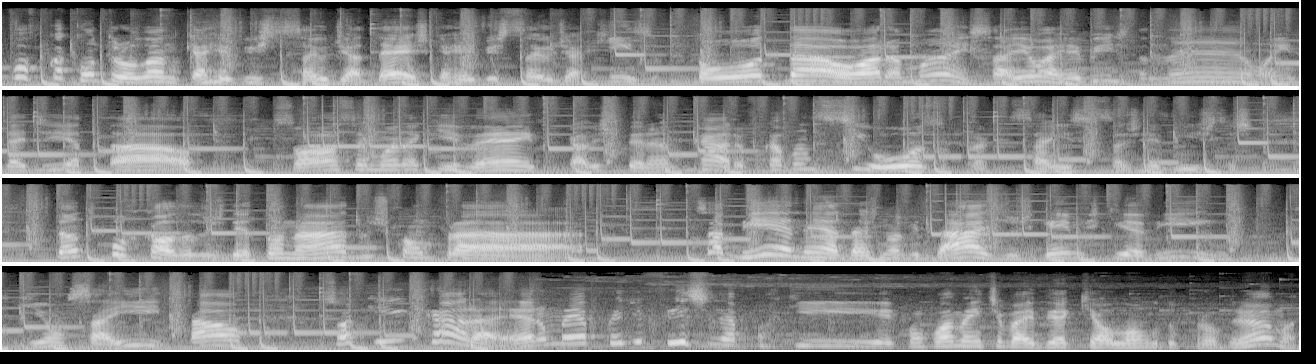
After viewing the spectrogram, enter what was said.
não vou ficar controlando que a revista saiu dia 10, que a revista saiu dia 15. Toda hora, mãe, saiu a revista? Não, ainda é dia tal. Só semana que vem. Ficava esperando. Cara, eu ficava ansioso para que saíssem essas revistas. Tanto por causa dos detonados, como pra saber, né, das novidades, dos games que ia vir, que iam sair e tal. Só que, cara, era uma época difícil, né? Porque, conforme a gente vai ver aqui ao longo do programa,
